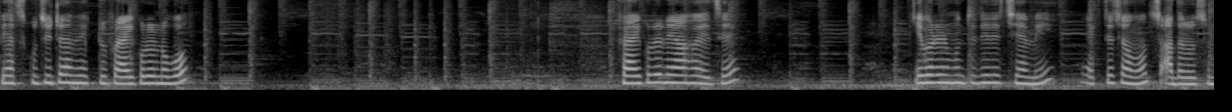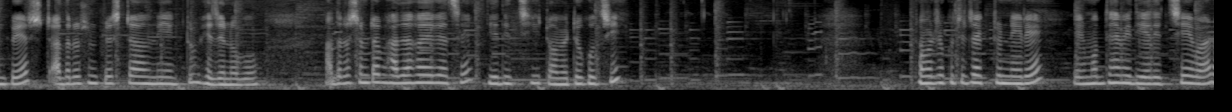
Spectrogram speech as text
পেঁয়াজ কুচিটা আমি একটু ফ্রাই করে নেব। ফ্রাই করে নেওয়া হয়েছে। এবারের মধ্যে দিয়ে দিচ্ছি আমি একটা চামচ আদা রসুন পেস্ট। আদা রসুন পেস্টটা আমি একটু ভেজে নেব। আদা রসুনটা ভাজা হয়ে গেছে। দিয়ে দিচ্ছি টমেটো কুচি। টমেটো কুচিটা একটু নেড়ে এর মধ্যে আমি দিয়ে দিচ্ছি এবার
